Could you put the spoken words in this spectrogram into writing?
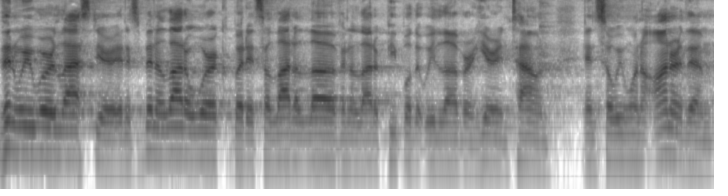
than we were last year. And it's been a lot of work, but it's a lot of love, and a lot of people that we love are here in town. And so we want to honor them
